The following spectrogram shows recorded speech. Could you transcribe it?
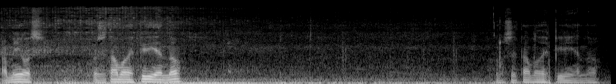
Amigos, nos estamos despidiendo. Nos estamos despidiendo.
